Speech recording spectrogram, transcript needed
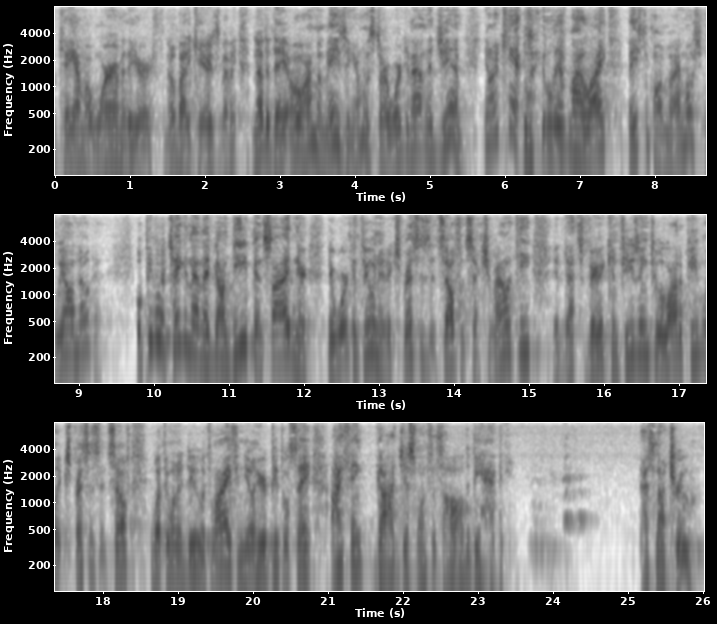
Okay. I'm a worm of the earth. Nobody cares about me. Another day, oh, I'm amazing. I'm going to start working out in the gym. You know, I can't live my life based upon my emotion. We all know that. Well, people are taking that and they've gone deep inside and they're, they're working through and it expresses itself in sexuality. It, that's very confusing to a lot of people. It expresses itself in what they want to do with life. And you'll hear people say, I think God just wants us all to be happy. That's not true.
